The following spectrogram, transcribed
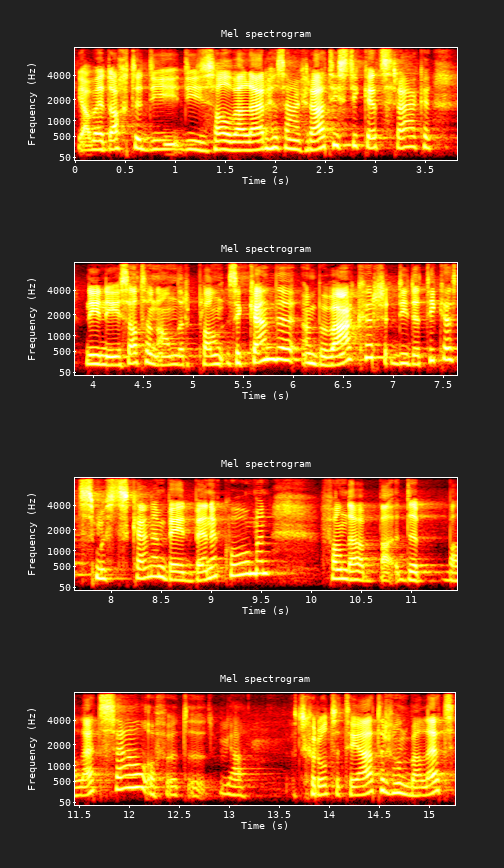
Ja, wij dachten, die, die zal wel ergens aan gratis tickets raken. Nee, nee, ze had een ander plan. Ze kende een bewaker die de tickets moest scannen bij het binnenkomen van de, de balletzaal, of het, ja, het grote theater van ballet.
